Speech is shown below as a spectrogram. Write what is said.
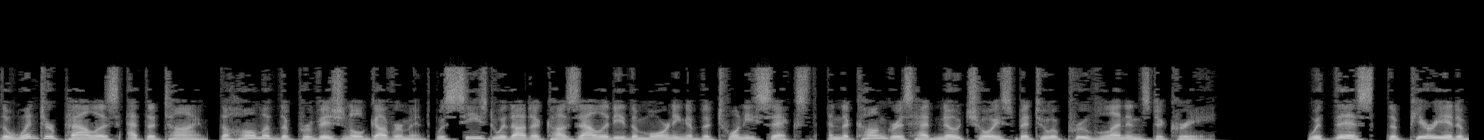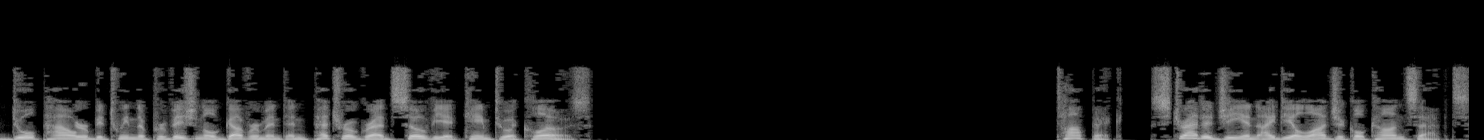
The Winter Palace at the time, the home of the provisional government was seized without a causality the morning of the 26th, and the Congress had no choice but to approve Lenin's decree. With this, the period of dual power between the provisional government and Petrograd Soviet came to a close. Strategy and ideological concepts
